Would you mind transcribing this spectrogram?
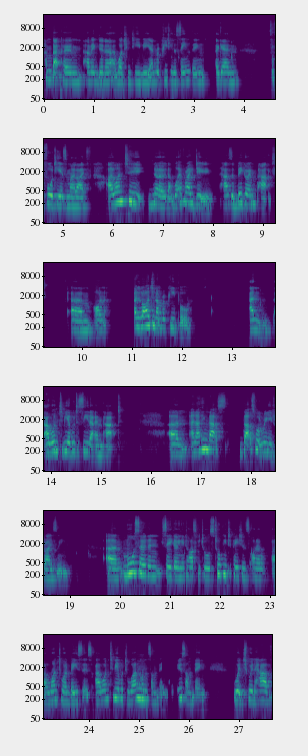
coming back home, having dinner, watching TV, and repeating the same thing again for 40 years of my life. I want to know that whatever I do has a bigger impact um, on a larger number of people. And I want to be able to see that impact. Um, and I think that's that's what really drives me. Um, more so than say going into hospitals, talking to patients on a, a one-to-one basis. I want to be able to work on Mm. something, do something, which would have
